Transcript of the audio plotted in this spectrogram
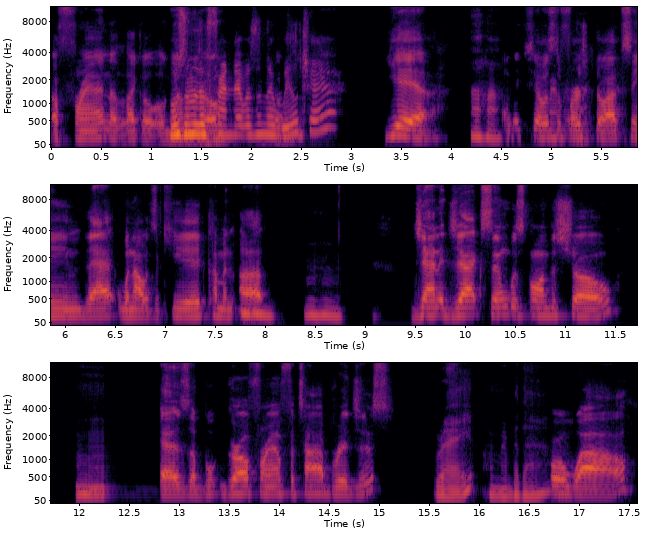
a friend, like a, a wasn't it a friend that was in the wheelchair? Yeah. Uh-huh. I think that was the first that. show I'd seen that when I was a kid coming mm-hmm. up. Mm-hmm. Janet Jackson was on the show mm-hmm. as a b- girlfriend for Todd Bridges. Right. I remember that. For a while.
